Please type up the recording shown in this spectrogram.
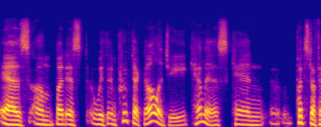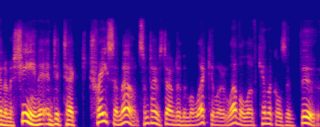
as um, but as with improved technology chemists can uh, put stuff in a machine and detect trace amounts sometimes down to the molecular level of chemicals in food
